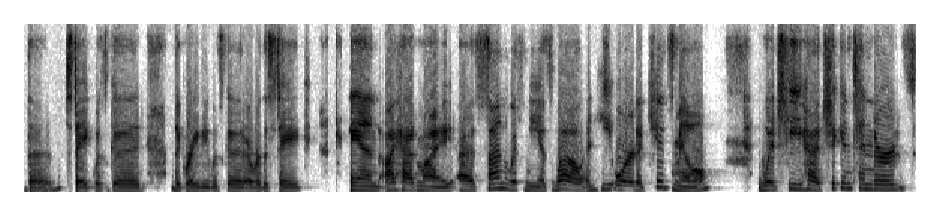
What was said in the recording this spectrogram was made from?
the steak was good. The gravy was good over the steak. And I had my uh, son with me as well, and he ordered a kids meal, which he had chicken tenders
